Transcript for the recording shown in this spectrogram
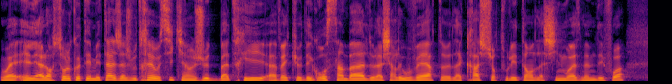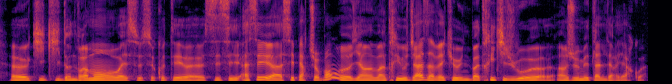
Ouais, et alors sur le côté métal, j'ajouterais aussi qu'il y a un jeu de batterie avec des grosses cymbales, de la charlée ouverte, de la crash sur tous les temps, de la chinoise même des fois, euh, qui, qui, donne vraiment ouais, ce, ce côté. Euh, c'est assez, assez perturbant. Euh, il y a un, trio jazz avec une batterie qui joue un jeu métal derrière. quoi.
